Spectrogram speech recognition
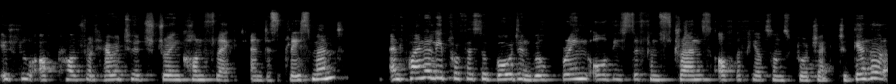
issue of cultural heritage during conflict and displacement. And finally, Professor Bowden will bring all these different strands of the Field Songs project together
